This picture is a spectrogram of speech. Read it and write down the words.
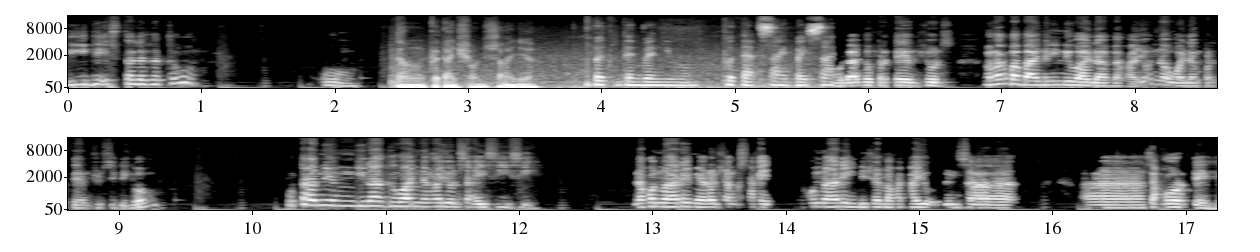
DDS talaga to. Oh, ng pretension sa kanya. But then when you put that side by side, wala daw pretensions. Mga kababayan, naniniwala ba kayo na walang pretensions si Digong? Puta ano yung ginagawa niya ngayon sa ICC? Na kunwari meron siyang sakit. Kunwari hindi siya makatayo dun sa ah, sa korte.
